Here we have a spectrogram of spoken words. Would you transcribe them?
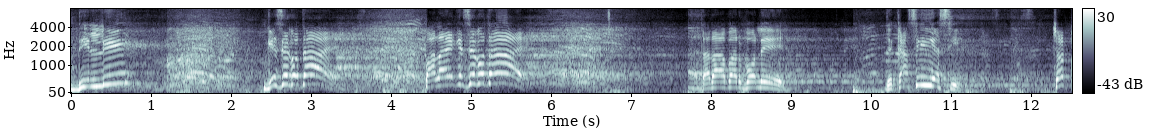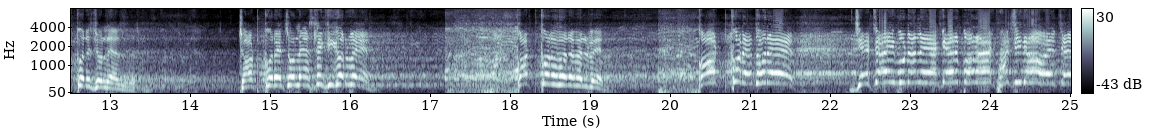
দিল্লি? গেছে কোথায়? পালায় গেছে কোথায়? তারা আবার বলে যে, কাছেই আছি। চট করে চলে আসবেন। চট করে চলে আসলে কি করবেন? কট করে ধরে ফেলবেন। যে ট্রাইব্যুনালে একের পর এক ফাঁসি দেওয়া হয়েছে,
